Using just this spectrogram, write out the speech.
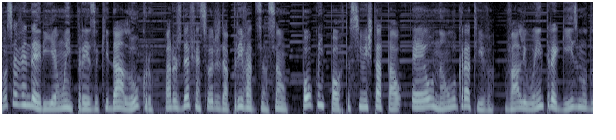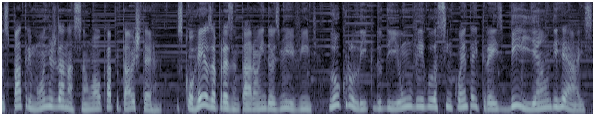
Você venderia uma empresa que dá lucro? Para os defensores da privatização, pouco importa se um estatal é ou não lucrativa. Vale o entreguismo dos patrimônios da nação ao capital externo. Os Correios apresentaram em 2020 lucro líquido de 1,53 bilhão de reais.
